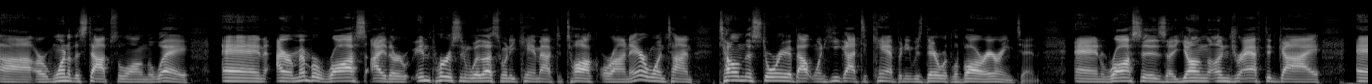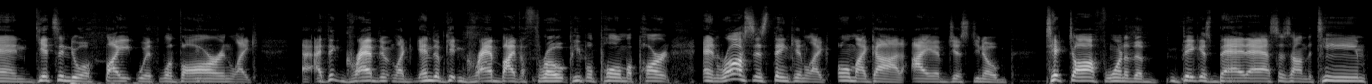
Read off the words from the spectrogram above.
Uh, or one of the stops along the way. And I remember Ross either in person with us when he came out to talk or on air one time telling the story about when he got to camp and he was there with LeVar Arrington. And Ross is a young undrafted guy and gets into a fight with LeVar and like I think grabbed him, like end up getting grabbed by the throat. People pull him apart, and Ross is thinking like, "Oh my god, I have just you know." Ticked off one of the biggest badasses on the team.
